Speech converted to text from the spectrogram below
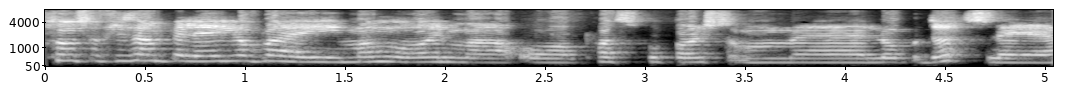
Sånn som eksempel, jeg jobba i mange år med å passe på folk som eh, lå på dødsleie.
